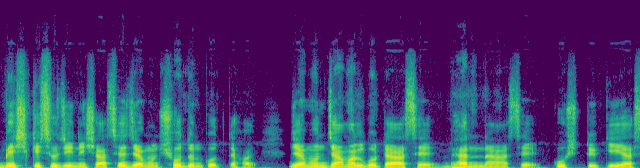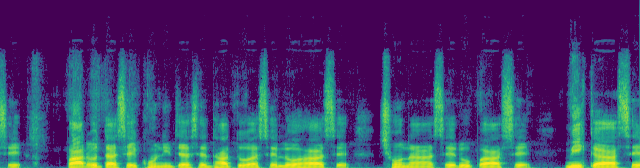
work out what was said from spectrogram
বেশ কিছু জিনিস আছে যেমন শোধন করতে হয়। যেমন জামাল গোটা আছে ভ্যান্না আছে কুষ্টুকি আছে পারত আছে খনিজ আছে ধাতু আছে লোহা আছে সোনা আছে রূপা আছে মিকা আছে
